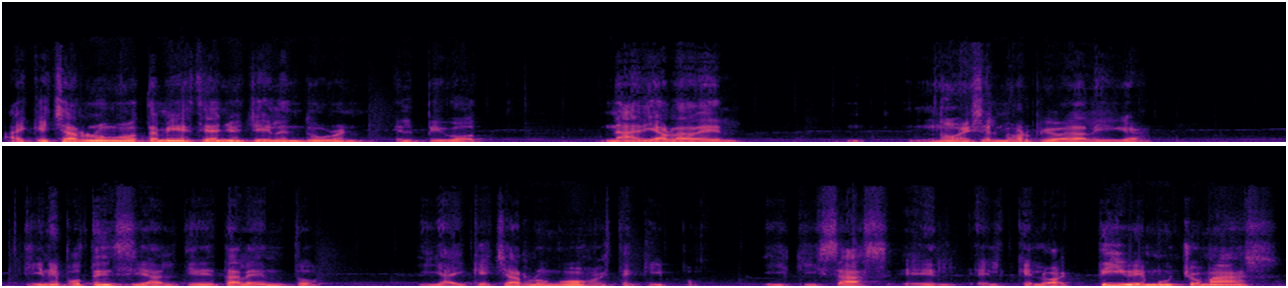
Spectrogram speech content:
hay que echarle un ojo también este año, Jalen Duran, el pivot. Nadie habla de él, no es el mejor pivot de la liga, tiene potencial, tiene talento, y hay que echarle un ojo a este equipo. Y quizás el, que lo active mucho más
